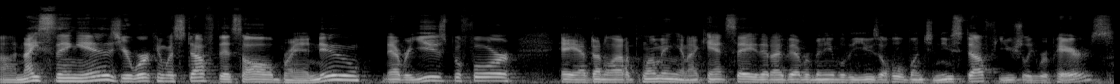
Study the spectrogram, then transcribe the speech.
Uh, nice thing is you're working with stuff that's all brand new, never used before. Hey, I've done a lot of plumbing and I can't say that I've ever been able to use a whole bunch of new stuff, usually repairs.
